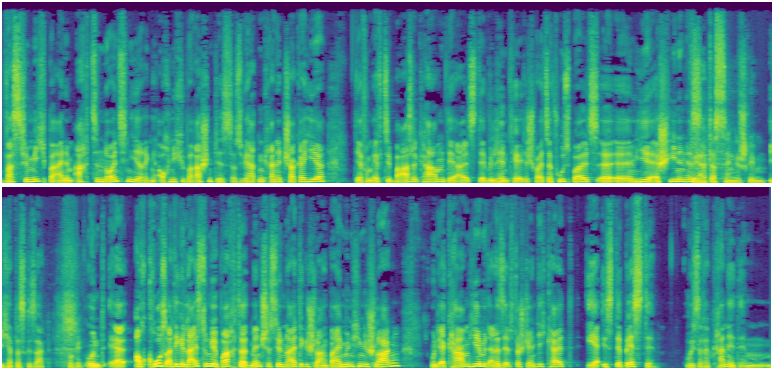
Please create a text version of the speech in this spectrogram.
Was für mich bei einem 18-, 19-Jährigen auch nicht überraschend ist. Also wir hatten Granit Xhaka hier, der vom FC Basel kam, der als der Wilhelm Tell des Schweizer Fußballs äh, äh hier erschienen ist. Wer hat das denn geschrieben? Ich habe das gesagt. Okay. Und er auch großartige Leistungen gebracht hat, Manchester United geschlagen, Bayern München geschlagen. Und er kam hier mit einer Selbstverständlichkeit, er ist der Beste wo ich gesagt habe, nicht. Ähm,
